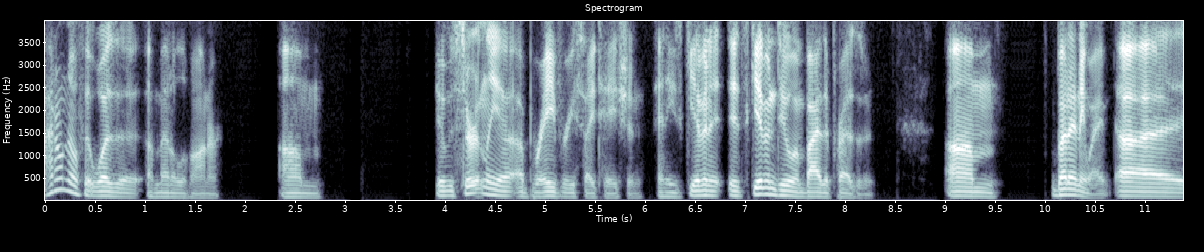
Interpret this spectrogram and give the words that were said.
I don't know if it was a, a Medal of Honor. Um, it was certainly a, a bravery citation, and he's given it. It's given to him by the president. Um, but anyway, uh,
